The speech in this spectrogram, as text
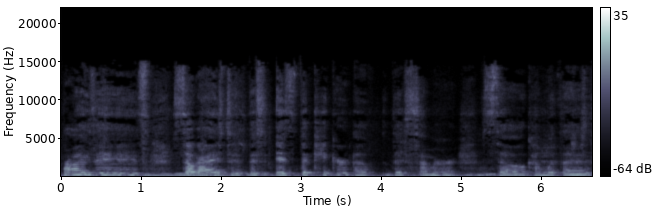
surprises. So guys, to, this is the kicker of the summer. So come with us.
